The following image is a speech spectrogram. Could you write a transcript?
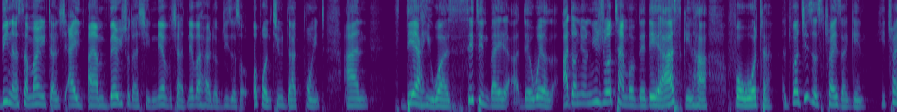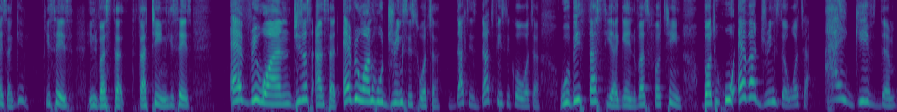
being a Samaritan, she, I, I am very sure that she never she had never heard of Jesus up until that point. And there he was, sitting by uh, the well at an unusual time of the day, asking her for water. But Jesus tries again. He tries again. He says in verse 13, he says, Everyone, Jesus answered, everyone who drinks this water that is that physical water, will be thirsty again. Verse 14. But whoever drinks the water I give them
